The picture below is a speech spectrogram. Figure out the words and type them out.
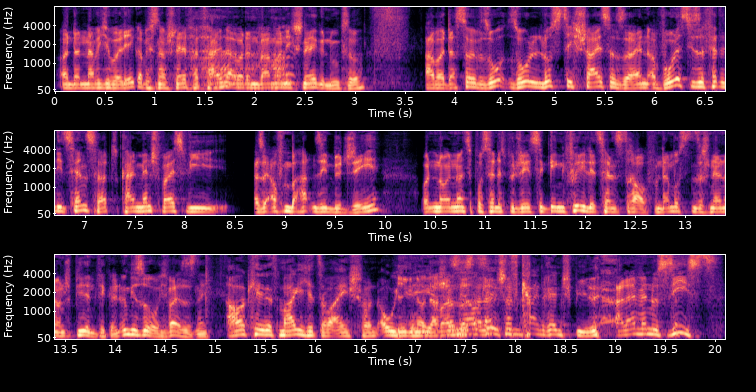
Und dann habe ich überlegt, ob ich es noch schnell verteile, aber dann war man nicht schnell genug so. Aber das soll so, so lustig scheiße sein, obwohl es diese fette Lizenz hat. Kein Mensch weiß, wie. Also offenbar hatten sie ein Budget und 99% des Budgets gingen für die Lizenz drauf. Und dann mussten sie schnell noch ein Spiel entwickeln. Irgendwie so, ich weiß es nicht. Ah, okay, das mag ich jetzt aber eigentlich schon. Oh, genau, nee, war schon, ja, das ist kein Rennspiel. Allein wenn du es siehst,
